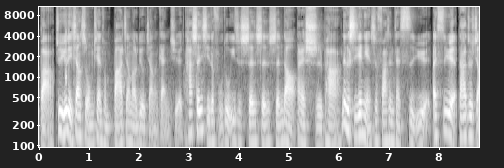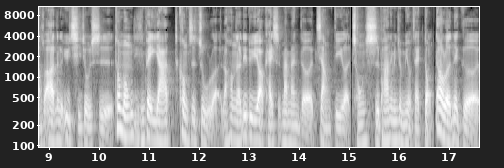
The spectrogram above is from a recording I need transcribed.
八，就有点像是我们现在从八降到六这样的感觉。他升息的幅度一直升升升到大概十趴，那个时间点是发生在四月。哎，四月大家他就讲说。啊，那个预期就是通膨已经被压控制住了，然后呢，利率要开始慢慢的降低了，从十趴那边就没有再动。到了那个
